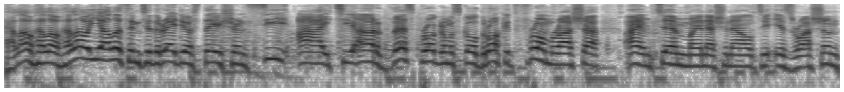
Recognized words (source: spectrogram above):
Hello, hello, hello. You're listening to the radio station CITR. This program is called Rocket from Russia. I am Tim. My nationality is Russian,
